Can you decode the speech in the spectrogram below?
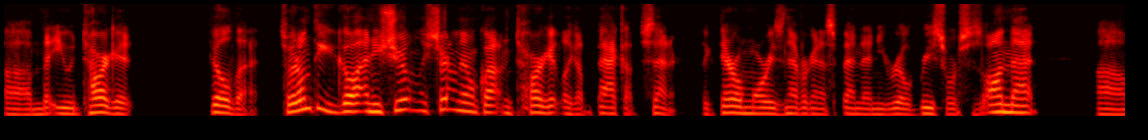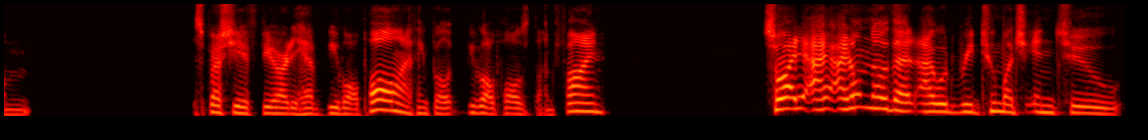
um, that you would target fill that. So I don't think you go out and you certainly certainly don't go out and target like a backup center. Like Daryl Morey's never going to spend any real resources on that. Um, especially if you already have B-ball Paul, and I think B-ball Paul's done fine. So I, I, I don't know that I would read too much into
